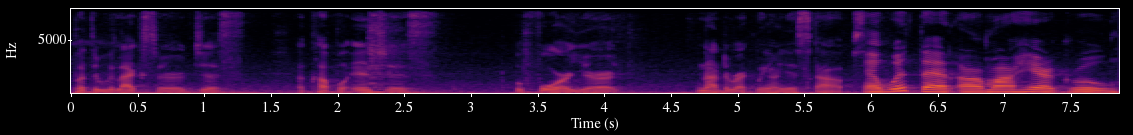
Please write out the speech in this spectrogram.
put the relaxer just a couple inches before your, not directly on your scalp. So. And with that, uh, my hair grew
